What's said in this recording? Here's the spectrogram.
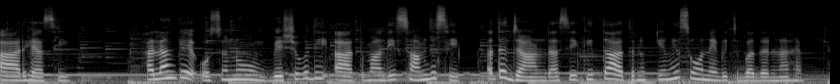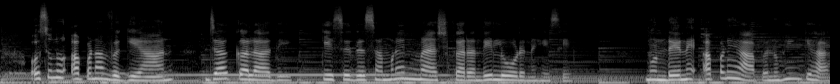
ਆ ਰਿਹਾ ਸੀ। ਹਾਲਾਂਕਿ ਉਸ ਨੂੰ ਵਿਸ਼ਵ ਦੀ ਆਤਮਾ ਦੀ ਸਮਝ ਸੀ ਅਤੇ ਜਾਣਦਾ ਸੀ ਕਿ ਧਾਤ ਨੂੰ ਕਿਵੇਂ ਸੋਨੇ ਵਿੱਚ ਬਦਲਣਾ ਹੈ। ਉਸ ਨੂੰ ਆਪਣਾ ਵਿਗਿਆਨ ਜਾਂ ਕਲਾ ਦੀ ਕਿਸੇ ਦੇ ਸਾਹਮਣੇ ਨਮਾਇਸ਼ ਕਰਨ ਦੀ ਲੋੜ ਨਹੀਂ ਸੀ। ਮੁੰਡੇ ਨੇ ਆਪਣੇ ਆਪ ਨੂੰ ਹੀ ਕਿਹਾ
